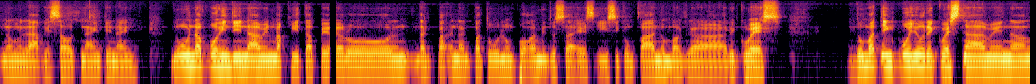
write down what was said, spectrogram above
ng Lucky South 99. Noong po hindi namin makita pero nagpa, nagpatulong po kami do sa SEC kung paano mag-request. Dumating po yung request namin ng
